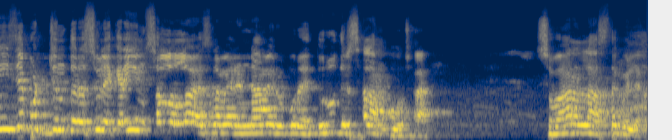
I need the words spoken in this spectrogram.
নিজে পর্যন্ত রসুল করিম সাল্লাহ ইসলামের নামের উপরে দুরুদের সালাম পৌঁছায়। সুবাহ আল্লাহ আসতে কইলেন।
